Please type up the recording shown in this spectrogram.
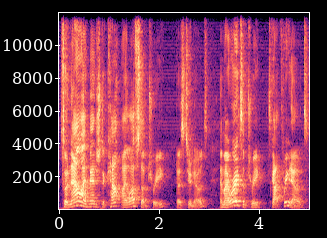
So now I've managed to count my left subtree, does two nodes, and my right subtree, it's got three nodes.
